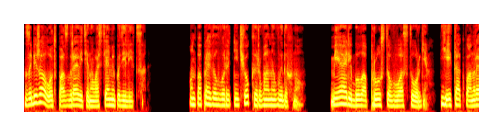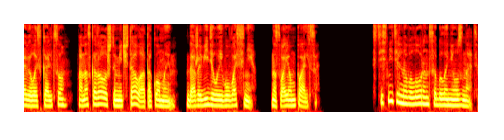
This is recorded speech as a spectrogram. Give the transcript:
Забежал вот поздравить и новостями поделиться. Он поправил воротничок и рвано выдохнул. Миари была просто в восторге. Ей так понравилось кольцо. Она сказала, что мечтала о таком и даже видела его во сне, на своем пальце. Стеснительного Лоренса было не узнать.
